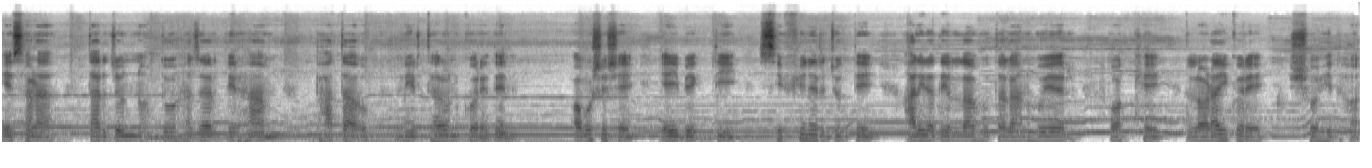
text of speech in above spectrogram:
এছাড়া তার জন্য দু হাজার দিরহাম ভাতাও নির্ধারণ করে দেন। অবশেষে এই ব্যক্তি সিফিনের যুদ্ধে আলী তালানহু এর পক্ষে লড়াই করে শহীদ হন।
